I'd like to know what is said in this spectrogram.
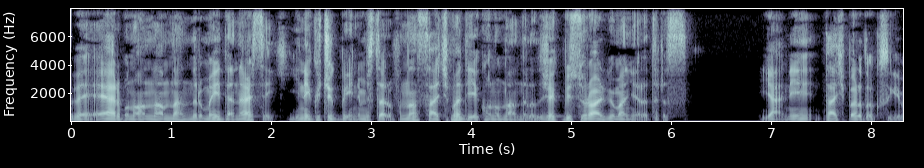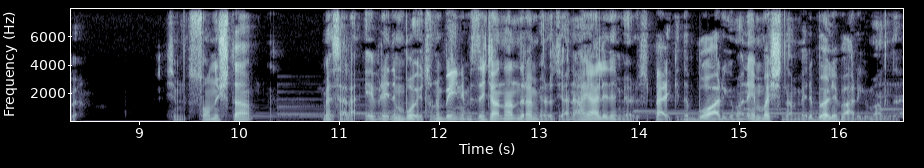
Ve eğer bunu anlamlandırmayı denersek yine küçük beynimiz tarafından saçma diye konumlandırılacak bir sürü argüman yaratırız. Yani taş paradoksu gibi. Şimdi sonuçta mesela evrenin boyutunu beynimizde canlandıramıyoruz yani hayal edemiyoruz. Belki de bu argüman en başından beri böyle bir argümandı.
